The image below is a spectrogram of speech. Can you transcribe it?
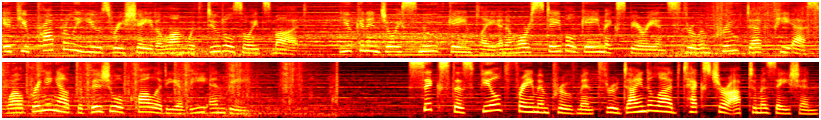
if you properly use Reshade along with Doodlezoid's mod, you can enjoy smooth gameplay and a more stable game experience through improved FPS while bringing out the visual quality of ENB. Sixth is field frame improvement through Dynalad texture optimization.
